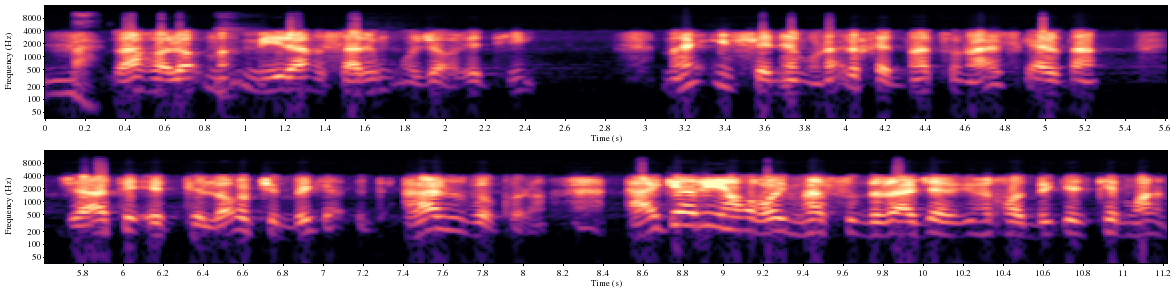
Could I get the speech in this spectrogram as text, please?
بله. و حالا من میرم سر مجاهدین. من این سه نمونه رو خدمتتون عرض کردم. جهت اطلاع که بگم عرض بکنم. اگر این آقای مسعود رجبی می‌خواد بگه که من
